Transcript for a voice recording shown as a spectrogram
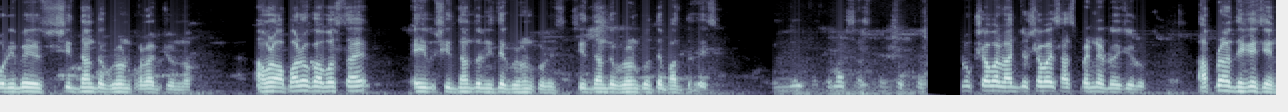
পরিবেশ সিদ্ধান্ত গ্রহণ করার জন্য আমরা অপারক অবস্থায় এই সিদ্ধান্ত নিতে গ্রহণ করেছি সিদ্ধান্ত গ্রহণ করতে বাধ্য হয়েছে। লোকসভা রাজ্যসভায় সাসপেন্ডেড হয়েছিল। আপনারা দেখেছেন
